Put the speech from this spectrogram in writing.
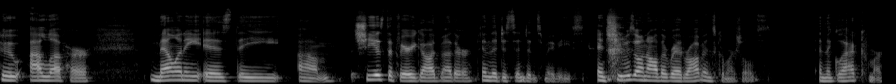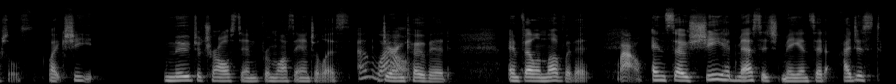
who I love her. Melanie is the um, she is the fairy godmother in the Descendants movies, and she was on all the Red Robins commercials and the Glad commercials. Like she moved to Charleston from Los Angeles Oh, during. COVID, and fell in love with it. Wow. And so she had messaged me and said, I just,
